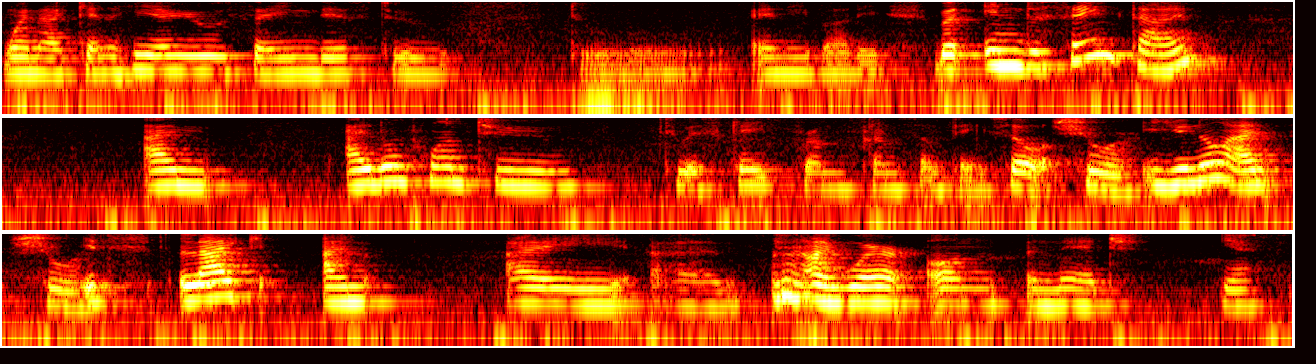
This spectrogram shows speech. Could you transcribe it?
when I can hear you saying this to to anybody but in the same time I'm I don't want to to escape from from something so Sure. you know I'm Sure. it's like I'm I um, I were on an edge yes.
